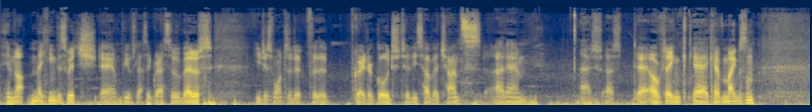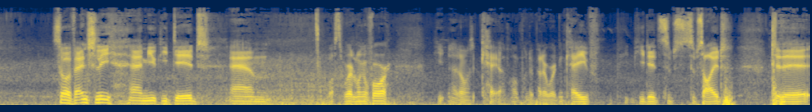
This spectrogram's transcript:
him not making the switch, um, but he was less aggressive about it. He just wanted it for the greater good to at least have a chance at um, at, at uh, overtaking uh, Kevin Magnussen. So eventually, um, Yuki did. Um, what's the word I'm looking for? He, I don't want to. I want a better word than cave. He, he did sub- subside to the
